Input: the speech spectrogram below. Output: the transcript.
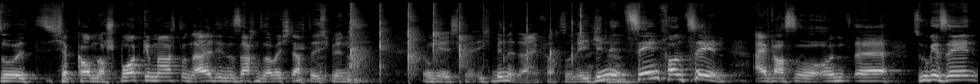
so, ich habe kaum noch Sport gemacht und all diese Sachen, so, aber ich dachte, ich bin Junge, ich, ich bin es einfach so. Ich bin eine 10 von 10. Einfach so. Und äh, so gesehen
